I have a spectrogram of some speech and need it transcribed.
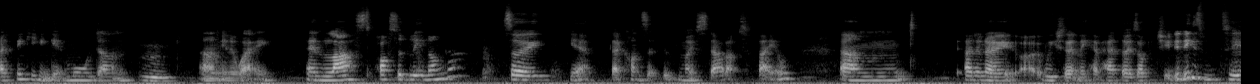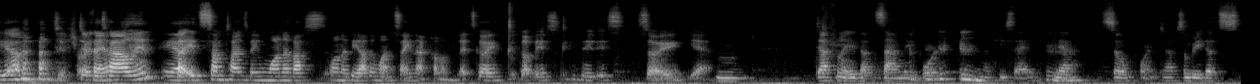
I think you can get more done Mm. um, in a way and last possibly longer. So yeah, that concept of most startups fail. Um, I don't know. uh, We certainly have had those opportunities to um, to throw To the towel in, Yeah. but it's sometimes been one of us, one of the other ones saying, "No, come on, let's go. We've got this. We can do this." So yeah, Mm. Definitely that sounding board, like you say. Mm. Yeah, so important to have somebody that's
